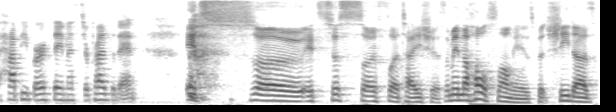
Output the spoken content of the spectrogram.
"Happy Birthday, Mr. President." it's so it's just so flirtatious i mean the whole song is but she does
